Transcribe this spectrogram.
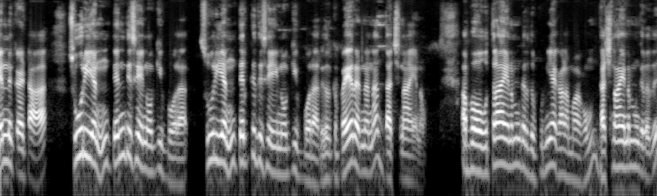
ஏன்னு கேட்டா சூரியன் தென் திசையை நோக்கி போகிறார் சூரியன் தெற்கு திசையை நோக்கி போகிறார் இதற்கு பெயர் என்னன்னா தட்சிணாயனம். அப்போ உத்தராயணம்ங்கிறது புண்ணிய காலமாகவும் தட்சிணாயனம்ங்கிறது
